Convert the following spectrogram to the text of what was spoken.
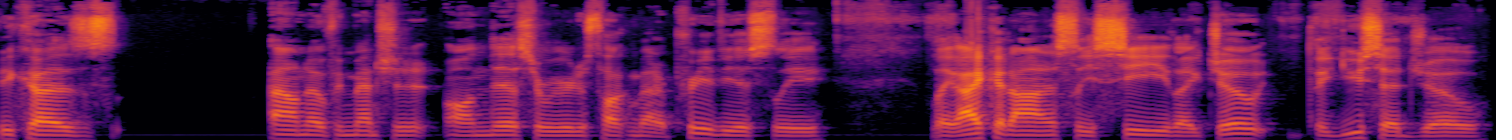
because I don't know if we mentioned it on this or we were just talking about it previously. Like I could honestly see like Joe, like you said, Joe,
